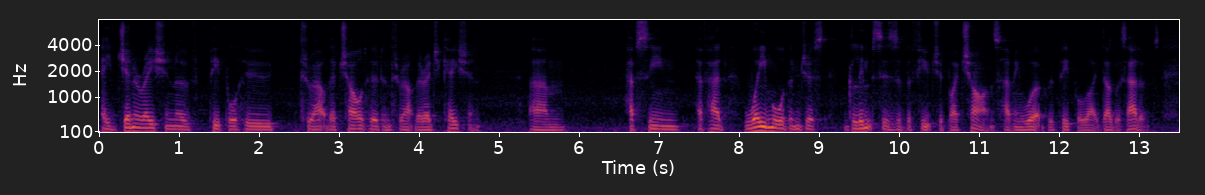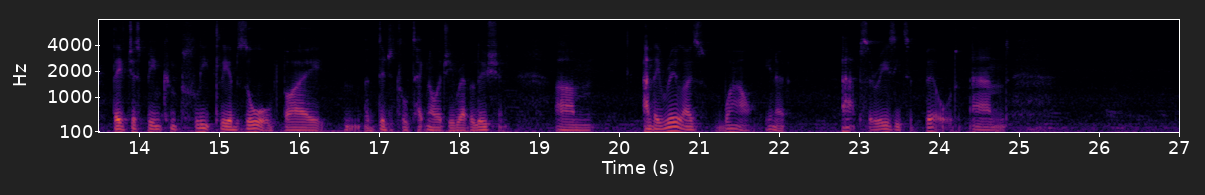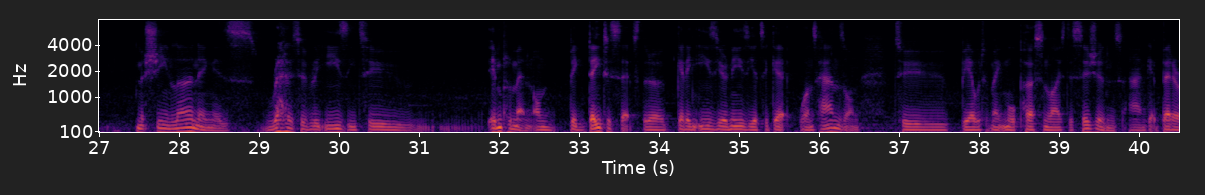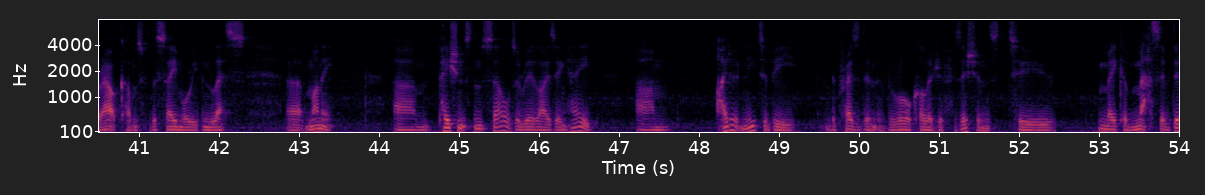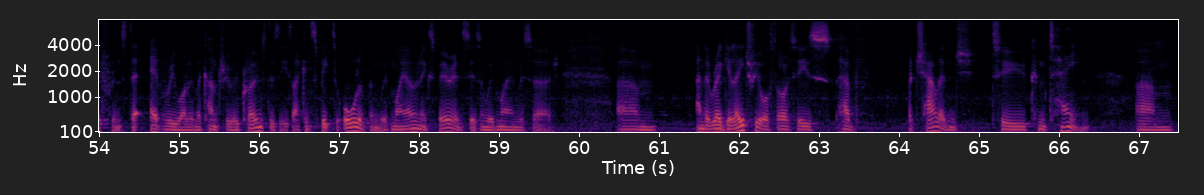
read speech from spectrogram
a generation of people who, throughout their childhood and throughout their education, um, have seen, have had way more than just glimpses of the future by chance, having worked with people like Douglas Adams. They've just been completely absorbed by a digital technology revolution. Um, and they realize, wow, you know, apps are easy to build and machine learning is relatively easy to implement on big data sets that are getting easier and easier to get one's hands on to be able to make more personalized decisions and get better outcomes for the same or even less uh, money. Um, patients themselves are realizing, hey, um, I don't need to be the president of the Royal College of Physicians to make a massive difference to everyone in the country with Crohn's disease. I can speak to all of them with my own experiences and with my own research. Um, and the regulatory authorities have a challenge to contain um,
